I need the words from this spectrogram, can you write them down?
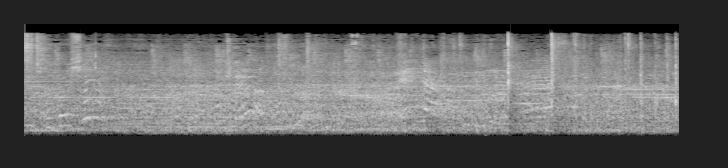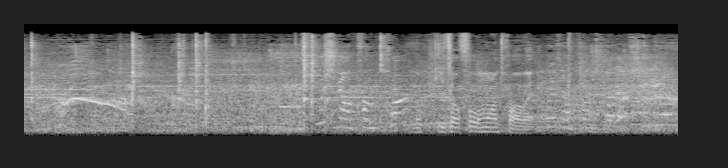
c'est trop pas cher. Du coup, je vais en prendre 3. Donc il t'en faut au moins 3, ouais. Ouais, je vais en prendre 3 d'affilée.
